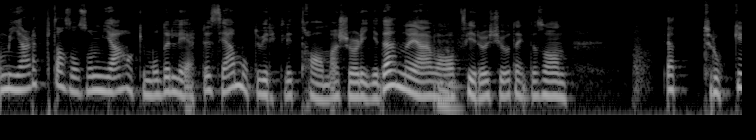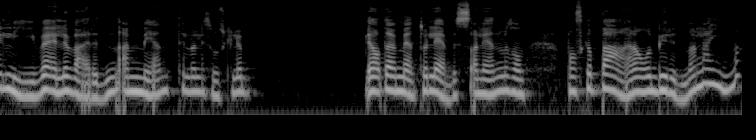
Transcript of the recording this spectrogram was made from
om hjelp, da, sånn som jeg har ikke modellert det, så jeg måtte virkelig ta meg sjøl i det når jeg var 24 og tenkte sånn Jeg tror ikke livet eller verden er ment til å liksom skulle Ja, det er ment til å leves alene, men sånn Man skal bære alle byrdene aleine.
